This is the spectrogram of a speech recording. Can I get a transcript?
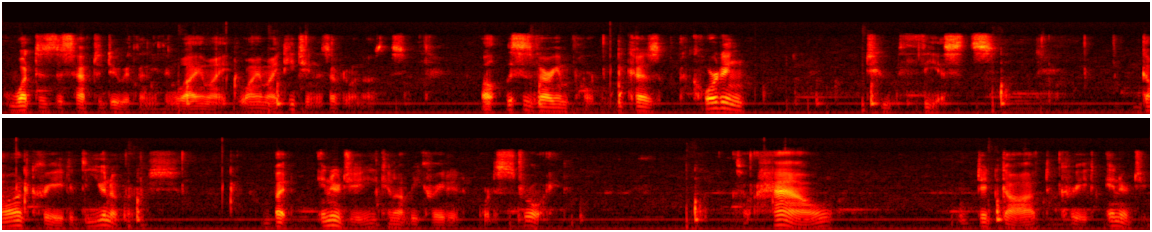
what does this have to do with anything? Why am I why am I teaching this? Everyone knows this. Well, this is very important because according to theists, God created the universe, but energy cannot be created or destroyed. So how did God create energy?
